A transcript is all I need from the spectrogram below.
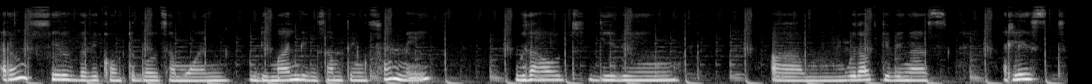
i don't feel very comfortable someone demanding something from me without giving um without giving us at least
